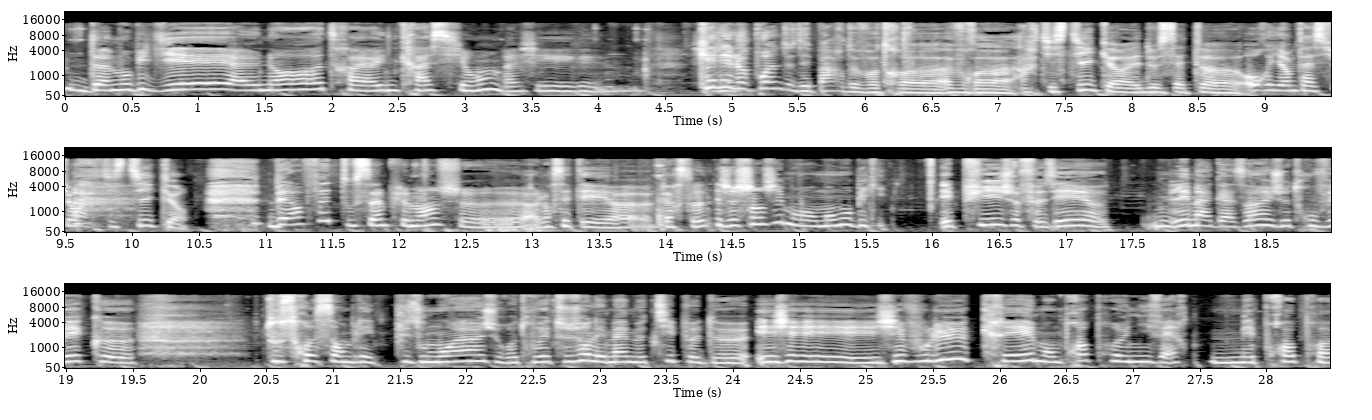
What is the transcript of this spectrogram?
d'un mobilier à un autre, à une création, bah, j'ai. Quel est le point de départ de votre euh, œuvre euh, artistique et de cette orientation artistique? Ben en fait, tout simplement, je, alors c'était euh, personne, je changeais mon, mon mobilier. Et puis je faisais euh, les magasins et je trouvais que tout se ressemblait, plus ou moins. Je retrouvais toujours les mêmes types de. Et j'ai voulu créer mon propre univers, mes propres.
